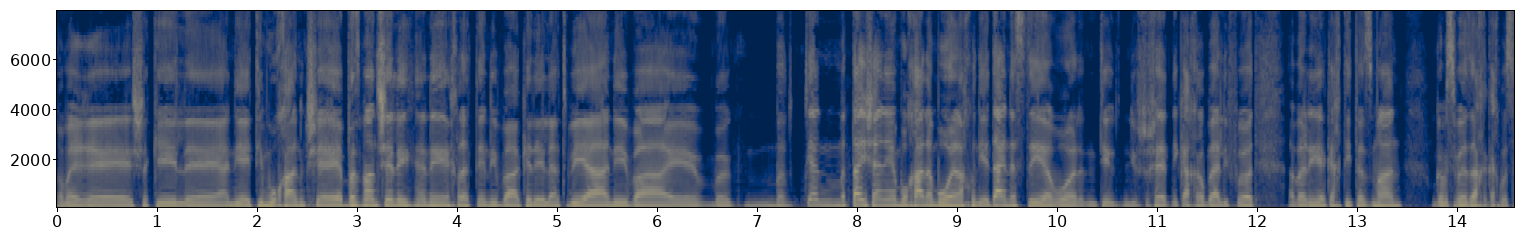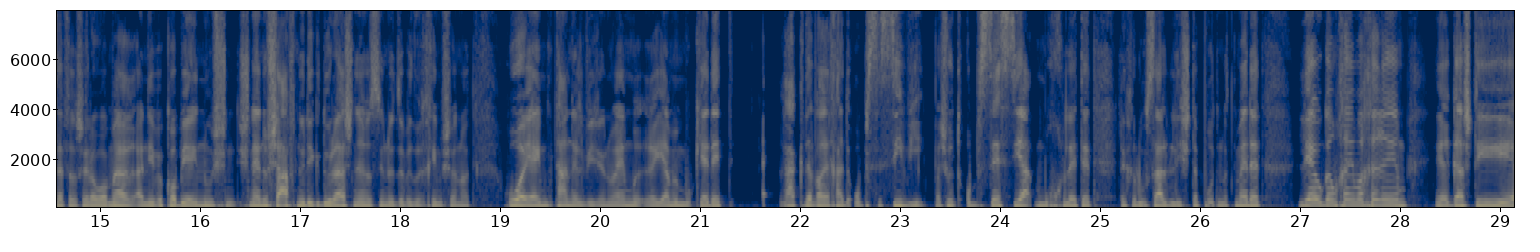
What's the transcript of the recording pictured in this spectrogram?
אומר אה, שקיל, אה, אני הייתי מוכן כש... בזמן שלי, אני החלטתי, אני בא כדי להטביע, אני בא, אה, כן, מתי שאני אהיה מוכן, אמרו, אנחנו נהיה דיינסטי, אמרו, שושלת, ניקח הרבה אליפויות, אבל אני לקחתי את הזמן. הוא גם סיפר את זה אחר כך בספר שלו, הוא אומר, אני וקובי היינו, שנינו שאפנו לגדולה, שנינו עשינו את זה בדרכים שונות. הוא היה עם tunnel vision, הוא היה עם ראייה ממוקדת. רק דבר אחד, אובססיבי, פשוט אובססיה מוחלטת לכדורסל ולהשתפרות מתמדת. לי היו גם חיים אחרים. הרגשתי,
